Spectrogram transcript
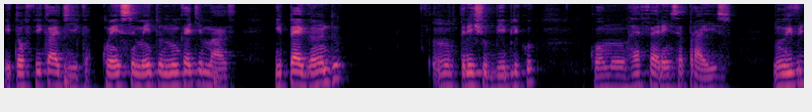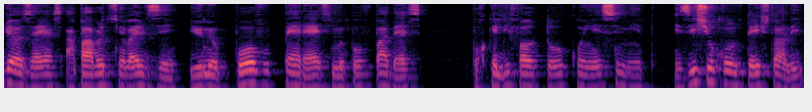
Então fica a dica: conhecimento nunca é demais. E pegando um trecho bíblico como referência para isso, no livro de Oséias, a palavra do Senhor vai dizer: E o meu povo perece, meu povo padece, porque lhe faltou conhecimento. Existe um contexto ali,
